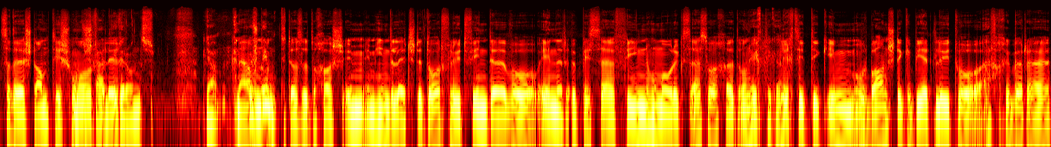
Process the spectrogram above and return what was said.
so der Stammtischhumor vielleicht. Und ja, genau. Und, und, also du kannst im, im hinterletzten Dorf Leute finden, die eher etwas äh, Feinhumoriges äh, suchen und Richtig, ja. gleichzeitig im urbansten Gebiet Leute, die einfach über äh,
